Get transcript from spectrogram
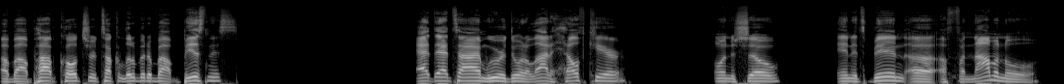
about pop culture, talk a little bit about business. At that time, we were doing a lot of healthcare on the show, and it's been a, a phenomenal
